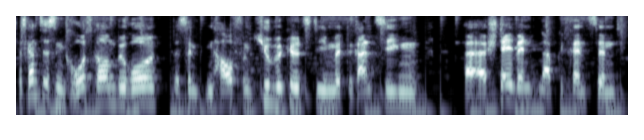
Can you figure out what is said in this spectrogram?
Das Ganze ist ein Großraumbüro. Das sind ein Haufen Cubicles, die mit ranzigen äh, Stellwänden abgetrennt sind.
